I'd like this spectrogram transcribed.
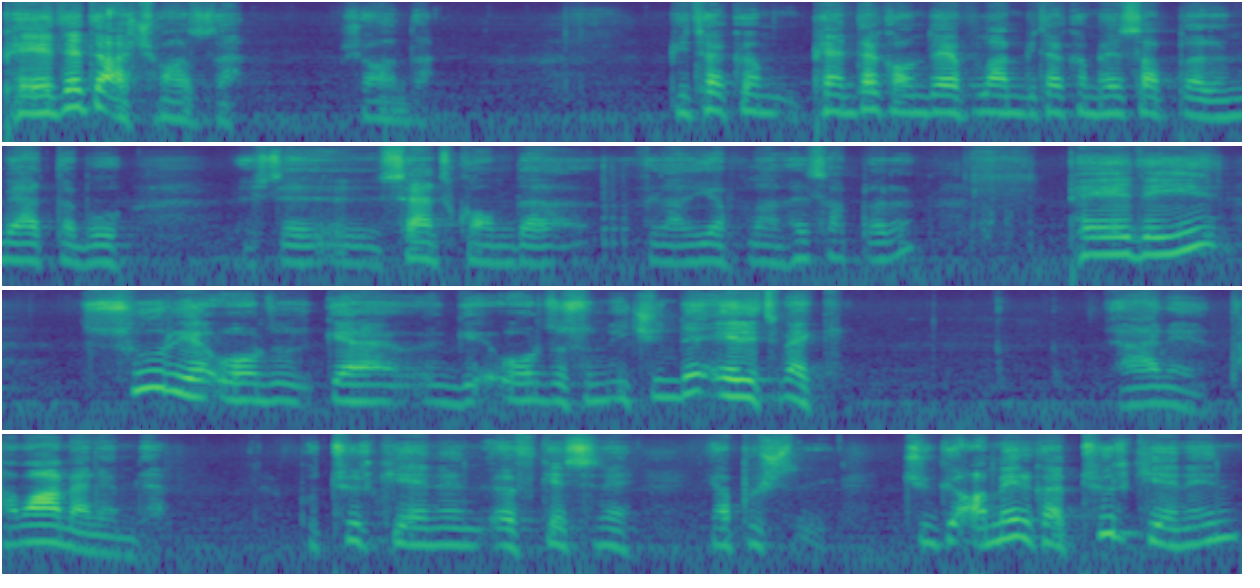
P'de de açmazda şu anda. Bir takım Pentagon'da yapılan bir takım hesapların veyahut da bu işte e, CENTCOM'da falan yapılan hesapların PYD'yi Suriye ordu, genel, ordusunun içinde eritmek. Yani tamamen hem de. Bu Türkiye'nin öfkesini yapış çünkü Amerika Türkiye'nin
